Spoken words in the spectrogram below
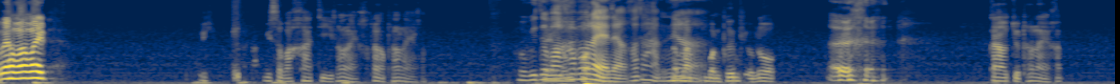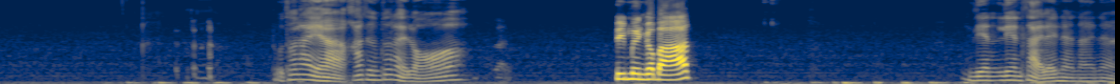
ไม่ไม่ไม่วิศวะค่าจีเท่าไหร่เท่ากับเท่าไหร่ครับเฮ้ยวิศวะครับเท่าไหร่เนี่ยเขาถามเนี่ย สำหรับบนพื้นผิวโลกเออ เก้าจุดเท่าไหร่ครับ โหเท่าไหร่อะ ค่าเทอมเท่าไหร่หรอสี่หมื่นกว่าบาทเรียนเรียนสายอะไรเนี่ยนายเนี่ย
